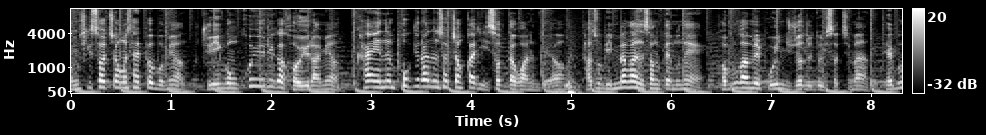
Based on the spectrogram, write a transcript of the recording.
공식 설정을 살펴보면 주인공 코유리가 거유라면 카엔은 폭유라는 설정까지 있었다고 하는데요. 다소 민망한 의상 때문에 거부감을 보인 유저들도 있었지만 대부분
